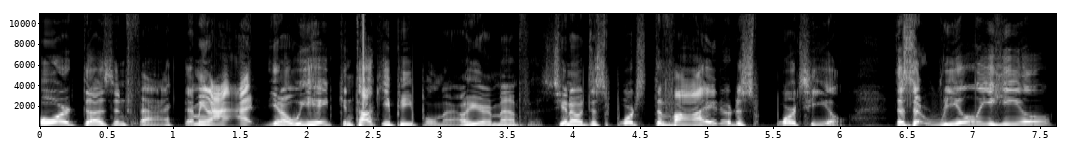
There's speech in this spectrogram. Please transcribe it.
or does in fact? I mean, I, I you know we hate Kentucky people now here in Memphis. You know, does sports divide or does sports heal? Does it really heal?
